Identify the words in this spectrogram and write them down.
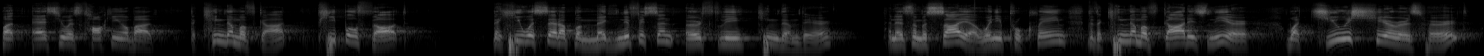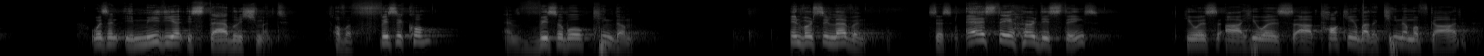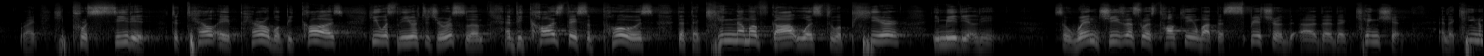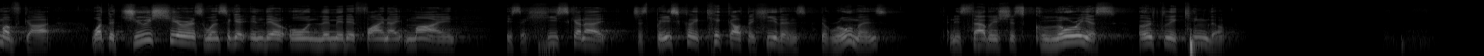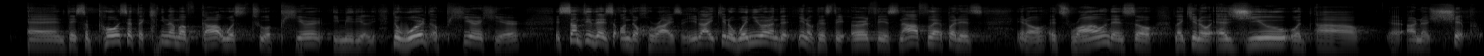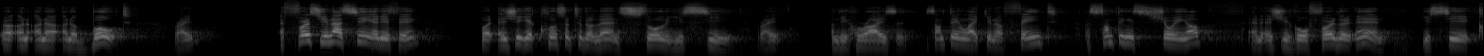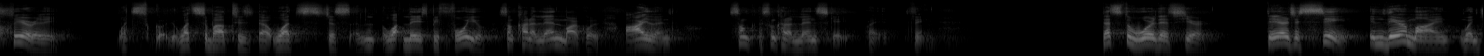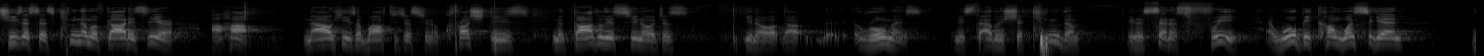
But as he was talking about the kingdom of God, people thought that he would set up a magnificent earthly kingdom there. And as the Messiah, when he proclaimed that the kingdom of God is near, what Jewish hearers heard was an immediate establishment of a physical and visible kingdom. In verse 11, it says, As they heard these things, he was, uh, he was uh, talking about the kingdom of God, right? He proceeded to tell a parable because he was near to Jerusalem and because they supposed that the kingdom of God was to appear immediately. So when Jesus was talking about the spiritual, uh, the, the kingship and the kingdom of God, what the Jewish hearers, once again, in their own limited, finite mind, is that he's gonna just basically kick out the heathens, the Romans, and establish this glorious earthly kingdom and they suppose that the kingdom of God was to appear immediately. The word appear here is something that is on the horizon. You like, you know, when you're on the, you know, because the earth is not flat, but it's, you know, it's round. And so, like, you know, as you would, uh, on a ship, uh, on, on, a, on a boat, right? At first, you're not seeing anything, but as you get closer to the land, slowly you see, right, on the horizon. Something like, you know, faint, but something is showing up. And as you go further in, you see clearly what's, what's about to, uh, what's just, what lays before you, some kind of landmark or island, some, some kind of landscape, right, thing. That's the word that's here. They are just seeing in their mind when Jesus says, kingdom of God is near, aha, now he's about to just, you know, crush these, you know, godless, you know, just, you know, uh, Romans and establish a kingdom. It'll set us free and we'll become once again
